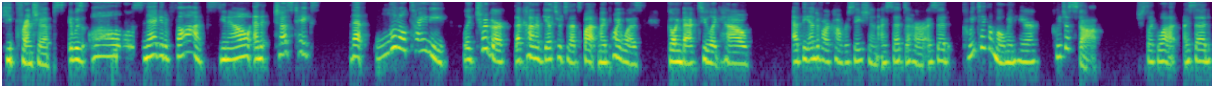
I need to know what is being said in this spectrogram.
keep friendships. It was all of those negative thoughts, you know? And it just takes that little tiny like trigger that kind of gets her to that spot. My point was going back to like how at the end of our conversation, I said to her, I said, Can we take a moment here? Can we just stop? She's like, What? I said,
